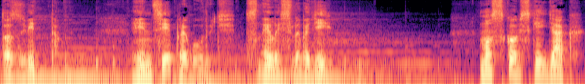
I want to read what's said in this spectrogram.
то звідтам. Гінці прибудуть, снились лебеді. Московський дяк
